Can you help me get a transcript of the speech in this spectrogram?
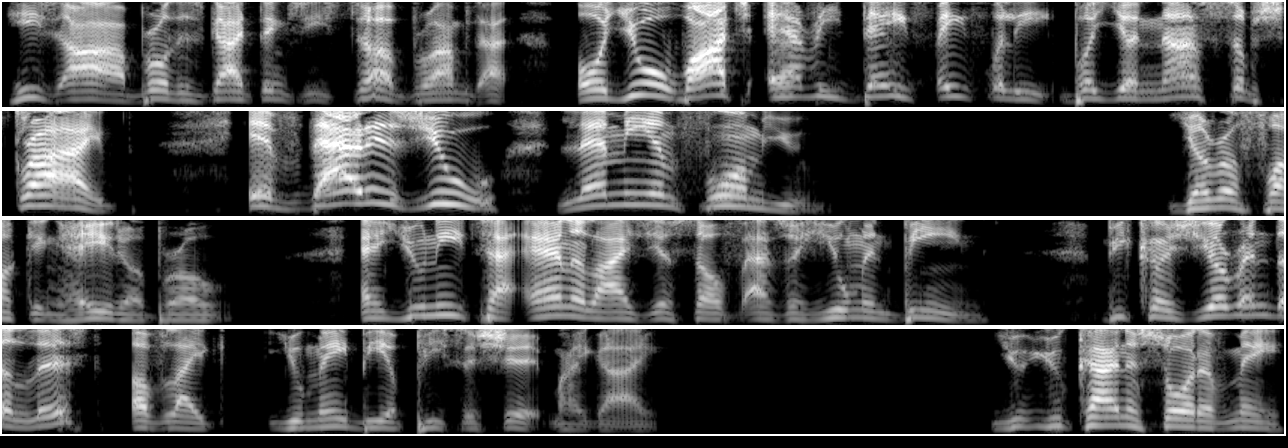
he's ah, bro, this guy thinks he's tough, bro. I'm, I, or you'll watch every day faithfully, but you're not subscribed. If that is you, let me inform you. You're a fucking hater, bro. And you need to analyze yourself as a human being because you're in the list of like, you may be a piece of shit, my guy. You you kind of sort of may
